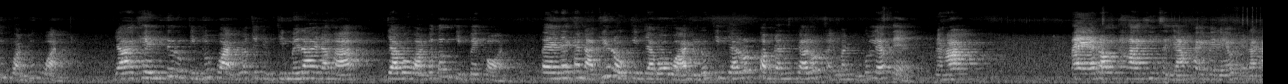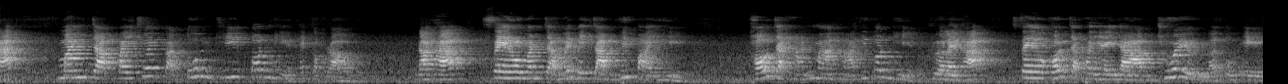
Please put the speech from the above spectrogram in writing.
ทุกวันทุกวัน ยาเคมีที่เรากินทุกวันเราจะหยุดกินไม่ได้นะคะ ยาเบาหวานก็ต้องกินไปก่อน แต่ในขณะที่เรากินยาเบาหวานหรือเรากินยาลดความดันยาลดไขมันอยู่ก็แล้วแต่นะคะแต่เราทาครีมสยามไพรไปแล้วเนี่ยนะคะ มันจะไปช่วยกระตุ้นที่ต้นเหตุให้กับเรานะคะ เซลล์มันจะไม่ไปจำที่ปลายเหตุ เขาจะหันมาหาที่ต้นเหตุคืออะไรคะ เซลล์เขาจะพยายามช่วยเหลือตัวเอง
